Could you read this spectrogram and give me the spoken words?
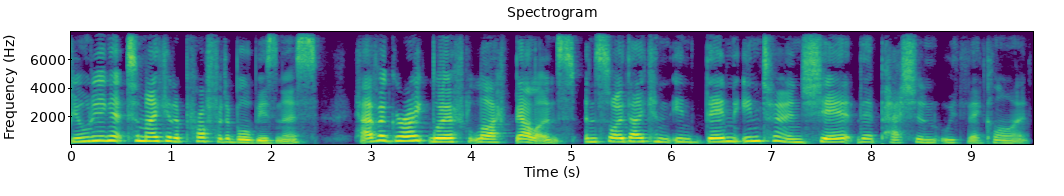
building it to make it a profitable business, have a great work life balance, and so they can in, then in turn share their passion with their client.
